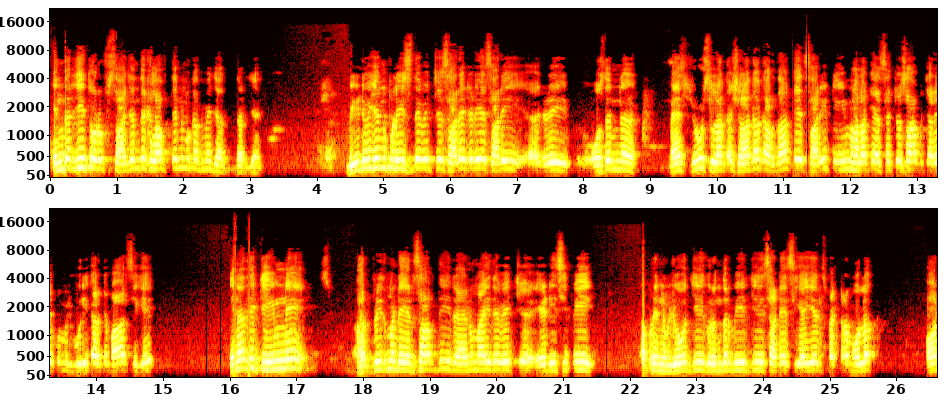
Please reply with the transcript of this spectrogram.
ਇੰਦਰਜੀਤ ਉਰਫ ਸਾਜਨ ਦੇ ਖਿਲਾਫ ਤਿੰਨ ਮੁਕਦਮੇ ਦਰਜ ਹੈ। ਬੀ ਡਿਵੀਜ਼ਨ ਪੁਲਿਸ ਦੇ ਵਿੱਚ ਸਾਰੇ ਜਿਹੜੇ ਸਾਰੀ ਜਿਹੜੀ ਉਸ ਦਿਨ ਮੈਂ ਜ਼ਰੂਰ ਸ਼ਲਾਘਾ ਕਰਦਾ ਕਿ ਸਾਰੀ ਟੀਮ ਹਾਲਾਂਕਿ ਐਸਐਚਓ ਸਾਹਿਬ ਵਿਚਾਰੇ ਕੋਈ ਮਜਬੂਰੀ ਕਰਕੇ ਬਾਹਰ ਸੀਗੇ ਇਹਨਾਂ ਦੀ ਟੀਮ ਨੇ ਹਰਪ੍ਰੀਤ ਮੰਡੇਰ ਸਾਹਿਬ ਦੀ ਰਹਿਨੁਮਾਈ ਦੇ ਵਿੱਚ ਏਡੀਸੀਪੀ ਆਪਣੇ ਨਵਜੋਤ ਜੀ ਗੁਰਿੰਦਰ ਵੀਰ ਜੀ, ਸਾਡੇ ਸੀਆਈਏ ਇੰਸਪੈਕਟਰ ਮੋਲਕ ਔਰ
